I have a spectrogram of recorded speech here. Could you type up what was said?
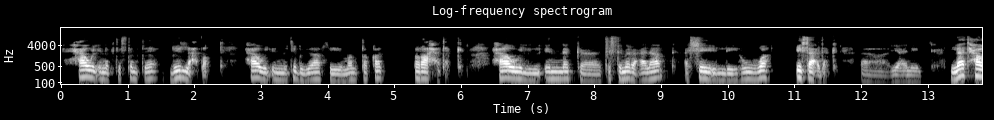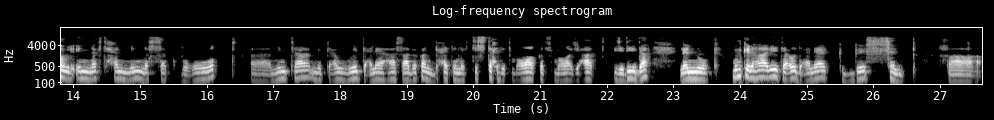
حاول إنك تستمتع باللحظة. حاول إنه تبقى في منطقة راحتك. حاول إنك تستمر على الشيء اللي هو يساعدك. آه يعني لا تحاول إنك تحمل نفسك ضغوط آه منت متعود عليها سابقا بحيث إنك تستحدث مواقف مواجهات جديدة لأنه ممكن هذه تعود عليك بالسلب. ف آه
